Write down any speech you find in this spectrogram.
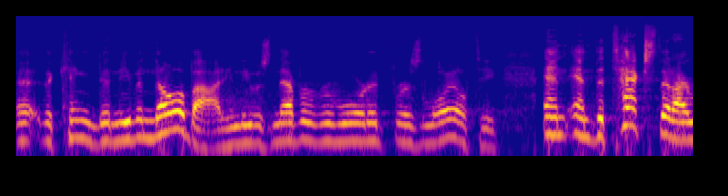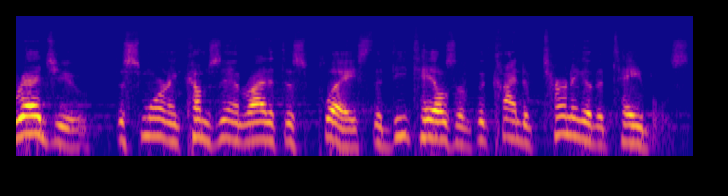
uh, the king didn't even know about, and he was never rewarded for his loyalty. And, and the text that I read you this morning comes in right at this place the details of the kind of turning of the tables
